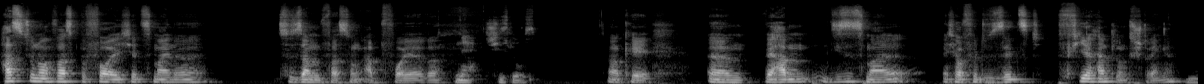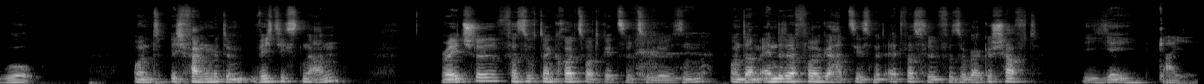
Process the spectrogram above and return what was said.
Hast du noch was, bevor ich jetzt meine Zusammenfassung abfeuere? Ne, schieß los. Okay. Ähm, wir haben dieses Mal, ich hoffe, du sitzt, vier Handlungsstränge. Wow. Und ich fange mit dem Wichtigsten an. Rachel versucht ein Kreuzworträtsel zu lösen und am Ende der Folge hat sie es mit etwas Hilfe sogar geschafft. Yay. Geil.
